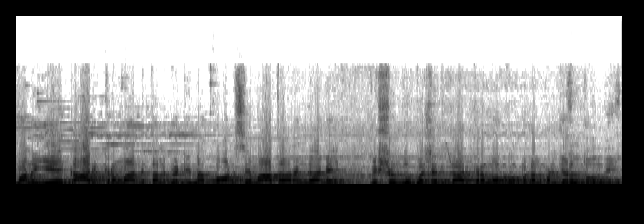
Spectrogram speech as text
మనం ఏ కార్యక్రమాన్ని తలపెట్టినా కోనసీమ ఆధారంగానే విశ్వ పరిషత్ కార్యక్రమాల రూపకల్పన జరుగుతోంది.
